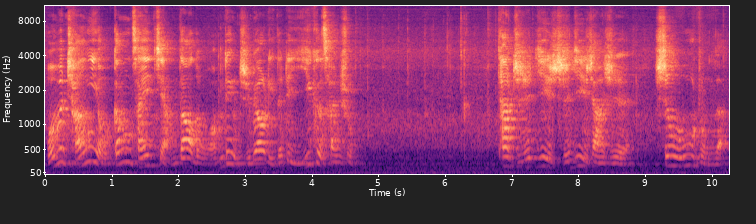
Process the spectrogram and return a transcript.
我们常有刚才讲到的，我们这个指标里的这一个参数，它实际实际上是生物物种的，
